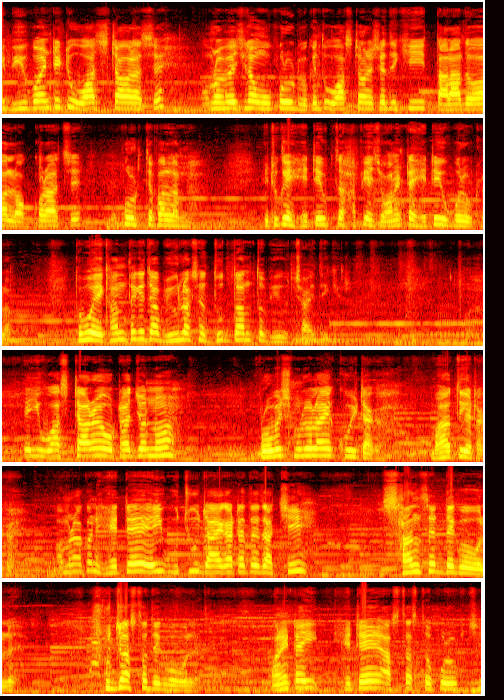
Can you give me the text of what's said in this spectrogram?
এই ভিউ পয়েন্টে একটু ওয়াচ টাওয়ার আছে। আমরা ভেবেছিলাম উপর উঠবো, কিন্তু ওয়াচ টাওয়ার এসে দেখি তালা দেওয়া লক করা আছে। উপর উঠতে পারলাম না। এটুকু হেঁটে উঠতে হাঁপিয়েছি অনেকটা হেঁটেই উপরে উঠলাম। তবু এখান থেকে যা ভিউ লাগছে, দুর্দান্ত ভিউ চারিদিকের। এই ওয়াচ টাওয়ারে ওঠার জন্য প্রবেশ মূল্য লাগে কুড়ি টাকা, ভারতীয় টাকায়। আমরা এখন হেঁটে এই উঁচু জায়গাটাতে যাচ্ছি সানসেট দেখব বলে, সূর্যাস্ত দেখব বলে। অনেকটাই হেঁটে আস্তে আস্তে উপরে উঠছি।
